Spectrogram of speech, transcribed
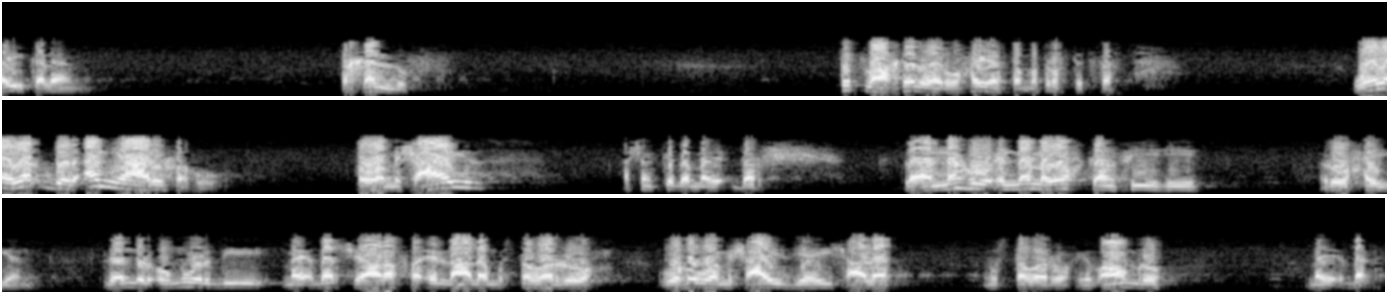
أي كلام. تخلف. تطلع خلوة روحية طب ما تروح تتفسح ولا يقدر أن يعرفه. هو مش عايز عشان كده ما يقدرش. لأنه إنما يحكم فيه روحيا. لأن الأمور دي ما يقدرش يعرفها إلا على مستوى الروح. وهو مش عايز يعيش على مستوى الروح. يبقى عمره ما يقبلها.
